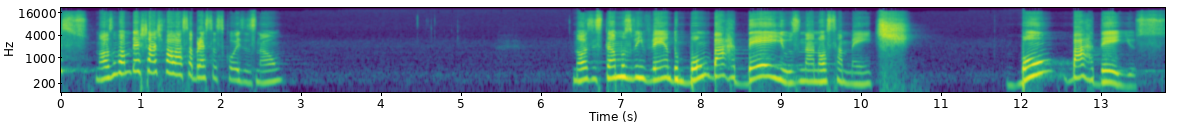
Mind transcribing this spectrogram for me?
isso. Nós não vamos deixar de falar sobre essas coisas, não. Nós estamos vivendo bombardeios na nossa mente. Bombardeios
